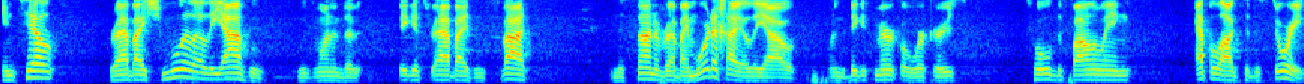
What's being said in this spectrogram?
until Rabbi Shmuel Eliyahu, who's one of the biggest rabbis in Tzfat, and the son of Rabbi Mordechai Eliyahu, one of the biggest miracle workers, told the following epilogue to the story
